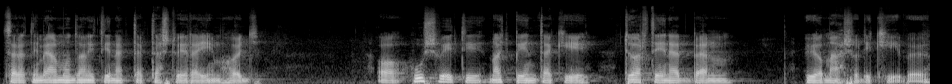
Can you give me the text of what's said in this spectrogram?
Szeretném elmondani ti nektek, testvéreim, hogy a húsvéti nagypénteki történetben ő a második hívő.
